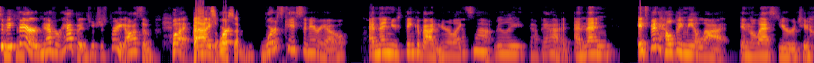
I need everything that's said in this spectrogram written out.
to be Mhm. fair, never happens, which is pretty awesome. But That's like, wor- awesome. worst case scenario, and then you think about it, and you're like, that's not really that bad. And then it's been helping me a lot in the last year or two.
